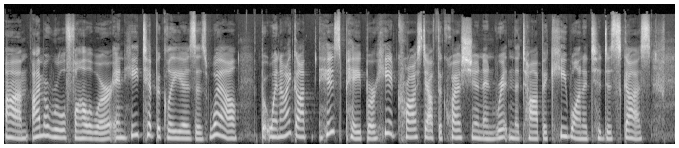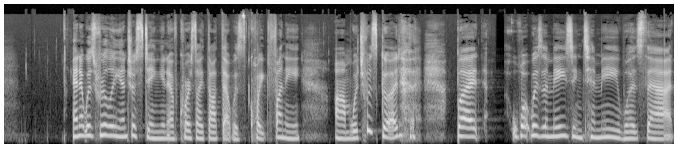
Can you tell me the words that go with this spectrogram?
um, I'm a rule follower, and he typically is as well. But when I got his paper, he had crossed out the question and written the topic he wanted to discuss. And it was really interesting. You know, of course, I thought that was quite funny um, which was good. but what was amazing to me was that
